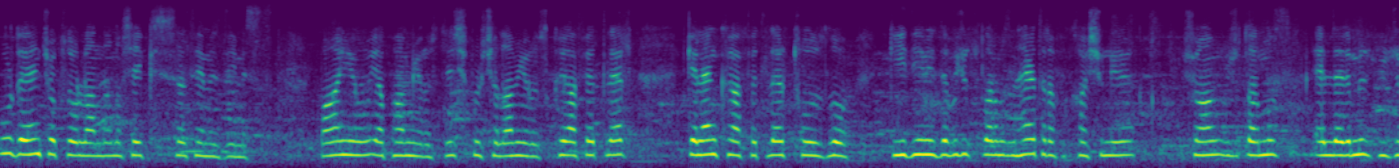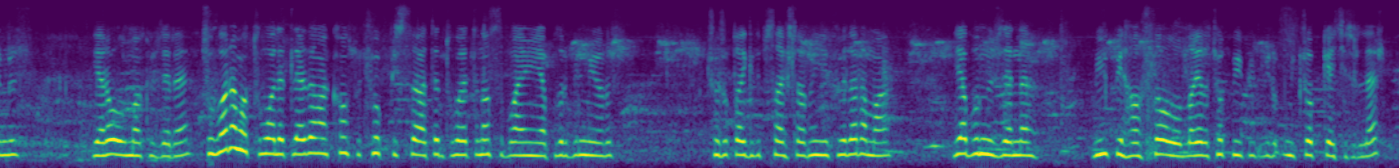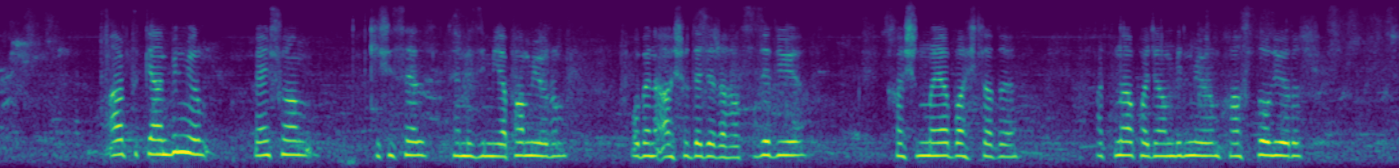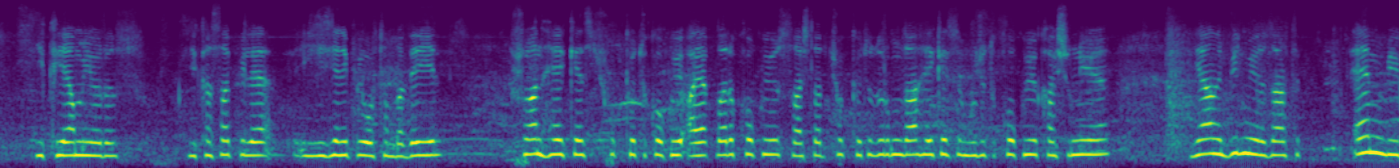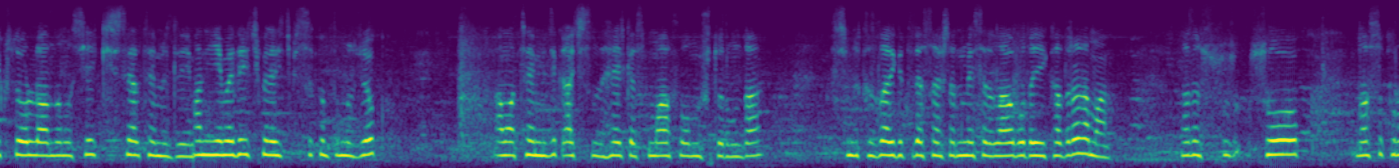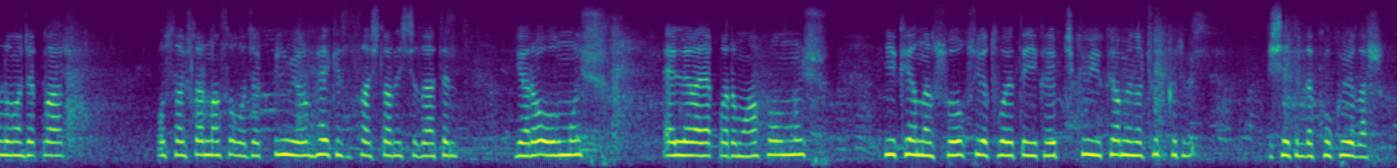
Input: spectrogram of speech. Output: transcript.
Burada en çok zorlandığımız şey kişisel temizliğimiz. Banyo yapamıyoruz, diş fırçalamıyoruz. Kıyafetler, gelen kıyafetler tozlu. Giydiğimizde vücutlarımızın her tarafı kaşınıyor. Şu an vücutlarımız, ellerimiz, yüzümüz yara olmak üzere. Su var ama tuvaletlerden akan su çok pis zaten. Tuvalette nasıl banyo yapılır bilmiyoruz. Çocuklar gidip saçlarını yıkıyorlar ama ya bunun üzerine büyük bir hasta olurlar ya da çok büyük bir mikrop geçirirler. Artık yani bilmiyorum. Ben şu an kişisel temizliğimi yapamıyorum. O beni aşırı derece rahatsız ediyor. Kaşınmaya başladı. Artık ne yapacağımı bilmiyorum. Hasta oluyoruz. Yıkayamıyoruz. Yıkasak bile hijyenik bir ortamda değil. Şu an herkes çok kötü kokuyor. Ayakları kokuyor, saçları çok kötü durumda. Herkesin vücudu kokuyor, kaşınıyor. Yani bilmiyoruz artık en büyük zorlandığımız şey kişisel temizliğim. Hani yemede içmede hiçbir sıkıntımız yok. Ama temizlik açısından herkes mahvolmuş durumda. Şimdi kızlar gittiler saçlarını mesela lavaboda yıkadılar ama zaten su, soğuk nasıl kullanacaklar? O saçlar nasıl olacak bilmiyorum. Herkesin saçlarının işte zaten yara olmuş. Eller ayakları mahvolmuş. Yıkayanlar soğuk suyla tuvalette yıkayıp çıkıyor. Yıkayamayanlar çok kötü bir- şekilde kokuyorlar.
